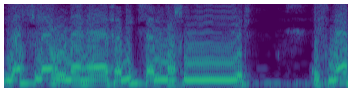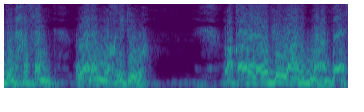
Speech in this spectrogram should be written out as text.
يصلونها فبئس المصير. إسناد حسن ولم يخرجوه. وقال الأوفي عن ابن عباس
